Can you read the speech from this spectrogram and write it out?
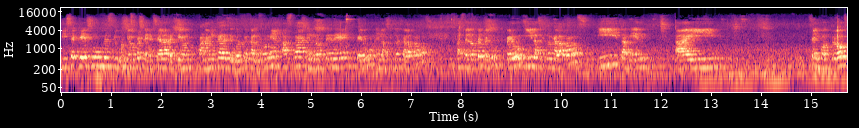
dice que su distribución pertenece a la región panámica desde el Golfo de California hasta el norte de Perú, en las Islas Galápagos, hasta el norte de Perú, Perú y las Islas Galápagos, y también hay, se encontró,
